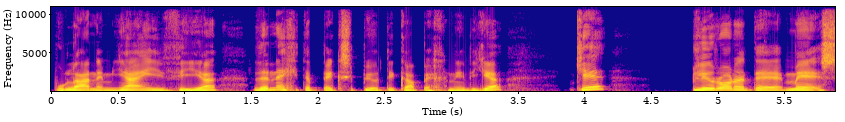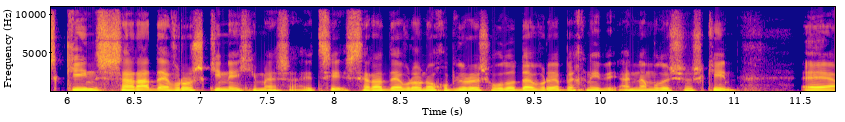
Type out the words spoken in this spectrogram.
πουλάνε μια ιδέα, δεν έχετε παίξει ποιοτικά παιχνίδια και πληρώνετε με skins, 40 ευρώ skin έχει μέσα. Έτσι, 40 ευρώ, ενώ έχω πληρώσει 80 ευρώ για παιχνίδι, αν να μου δώσει το skin. Ε,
